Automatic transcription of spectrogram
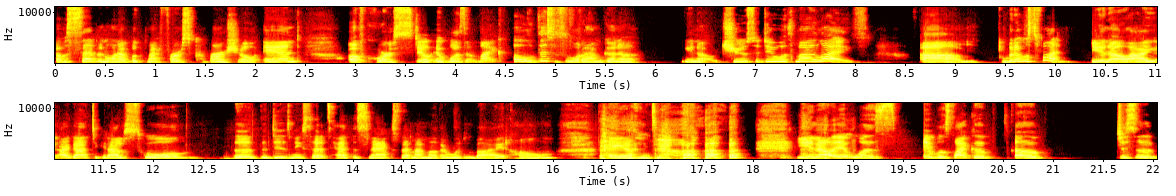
i was seven when i booked my first commercial and of course still it wasn't like oh this is what i'm gonna you know choose to do with my life. Um, but it was fun. You know I, I got to get out of school the the Disney sets had the snacks that my mother wouldn't buy at home, and uh, you know it was it was like a, a just a,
